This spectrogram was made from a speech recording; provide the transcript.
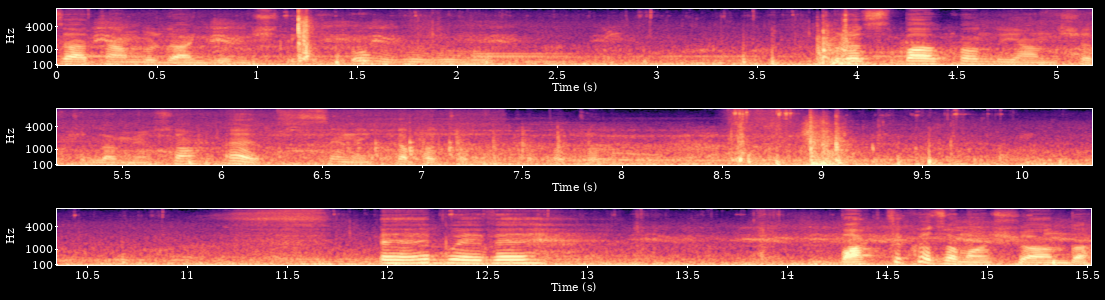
Zaten buradan girmiştik. Burası balkondu yanlış hatırlamıyorsam. Evet, seni kapatalım, kapatalım. Ee, bu eve baktık o zaman şu anda.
